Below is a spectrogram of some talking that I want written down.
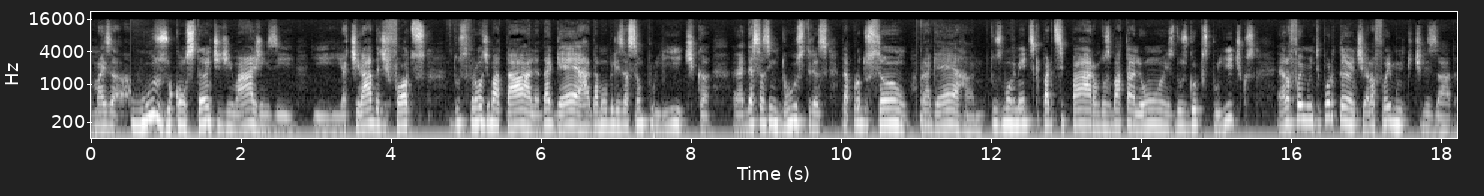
mas a, o uso constante de imagens e, e a tirada de fotos dos fronts de batalha, da guerra, da mobilização política, é, dessas indústrias, da produção para a guerra, dos movimentos que participaram, dos batalhões, dos grupos políticos, ela foi muito importante, ela foi muito utilizada.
